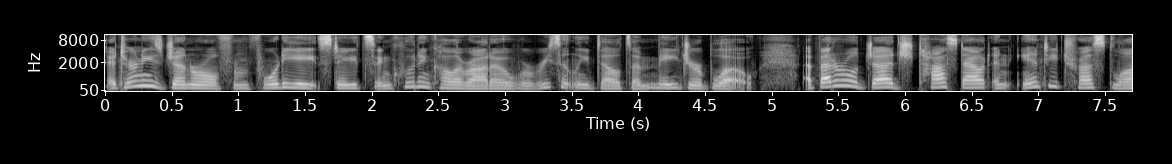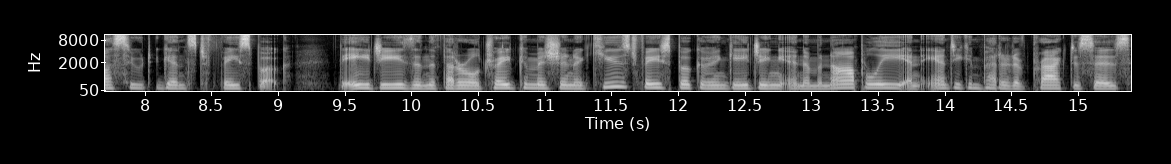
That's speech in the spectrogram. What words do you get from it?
Attorneys general from 48 states, including Colorado, were recently dealt a major blow. A federal judge tossed out an antitrust lawsuit against Facebook. The AGs and the Federal Trade Commission accused Facebook of engaging in a monopoly and anti competitive practices.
